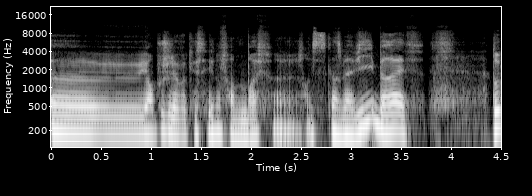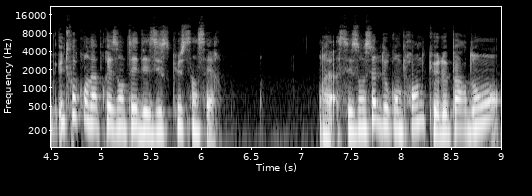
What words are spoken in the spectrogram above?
Euh, et en plus, j'ai la voix cassée. Enfin bref, 36-15 ma vie. Bref. Donc, une fois qu'on a présenté des excuses sincères, c'est essentiel de comprendre que le pardon,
